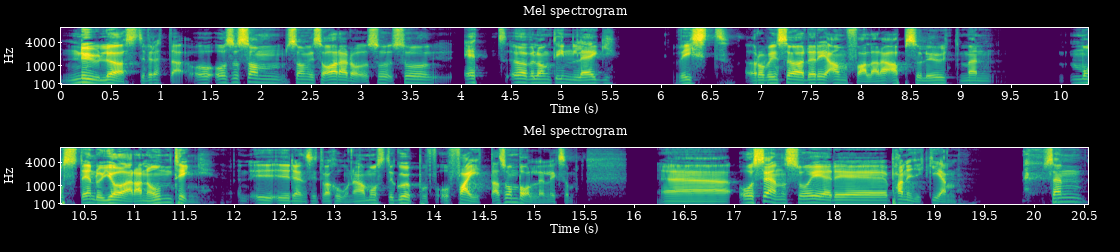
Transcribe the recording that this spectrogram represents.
nu löste vi detta. Och, och, så som, som vi sa där då, så, så ett överlångt inlägg. Visst, Robin Söder är anfallare, absolut, men måste ändå göra någonting i, i den situationen. Han måste gå upp och, och fighta som bollen liksom. Eh, och sen så är det panik igen. Sen,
